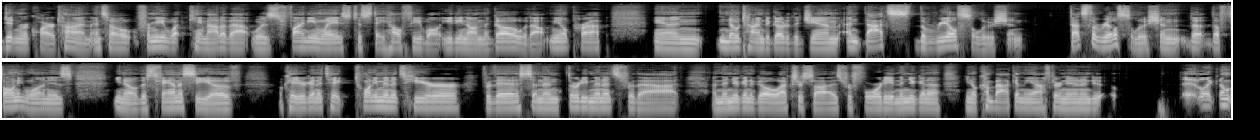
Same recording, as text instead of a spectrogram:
didn't require time. And so for me, what came out of that was finding ways to stay healthy while eating on the go without meal prep and no time to go to the gym. And that's the real solution. That's the real solution. The, the phony one is, you know, this fantasy of, okay, you're going to take 20 minutes here for this and then 30 minutes for that. And then you're going to go exercise for 40 and then you're going to, you know, come back in the afternoon and do eh, like, un-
